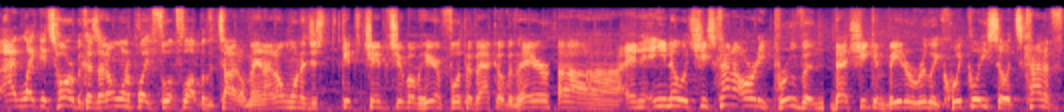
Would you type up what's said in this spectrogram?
I like, it's hard because I don't want to play flip-flop with the title, man. I don't want to just get the championship over here and flip it back over there. Uh, and, you know, what she's kind of already proven that she can beat her really quickly, so it's kind of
